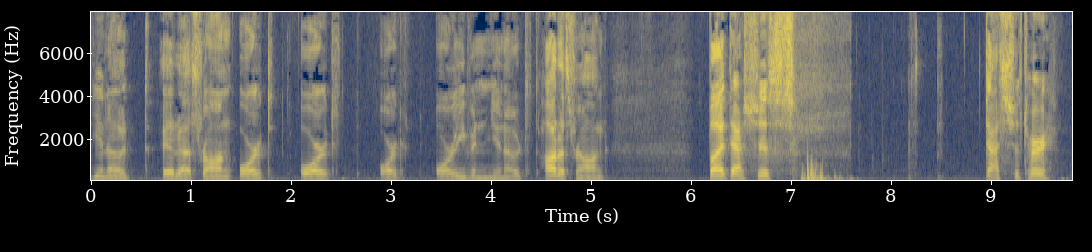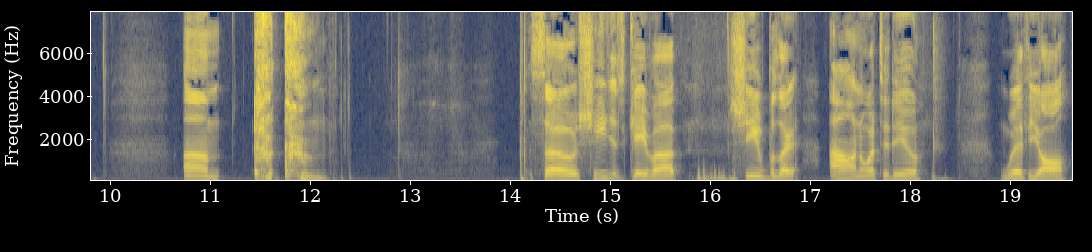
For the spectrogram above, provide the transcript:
you know did us wrong or or or or even, you know, taught us wrong. But that's just that's just her. Um so she just gave up. She was like, I don't know what to do with y'all.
